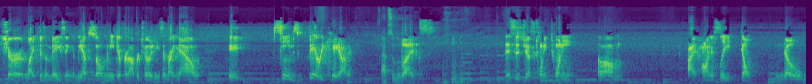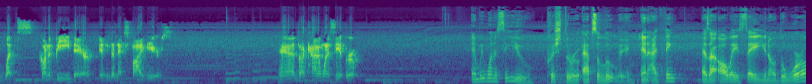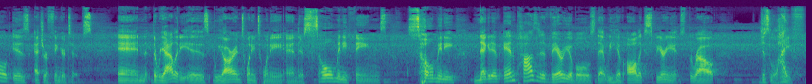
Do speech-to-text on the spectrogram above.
Sure, life is amazing and we have so many different opportunities. And right now, it seems very chaotic. Absolutely. But this is just 2020. Um, I honestly don't know what's going to be there in the next five years. And I kind of want to see it through. And we want to see you push through, absolutely. And I think, as I always say, you know, the world is at your fingertips. And the reality is, we are in 2020, and there's so many things, so many negative and positive variables that we have all experienced throughout just life.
